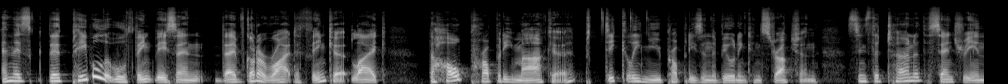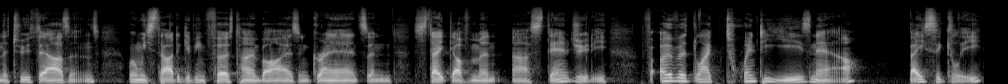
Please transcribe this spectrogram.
and there's there are people that will think this, and they've got a right to think it. Like the whole property market, particularly new properties in the building construction, since the turn of the century in the 2000s, when we started giving first home buyers and grants and state government uh, stamp duty, for over like 20 years now, basically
